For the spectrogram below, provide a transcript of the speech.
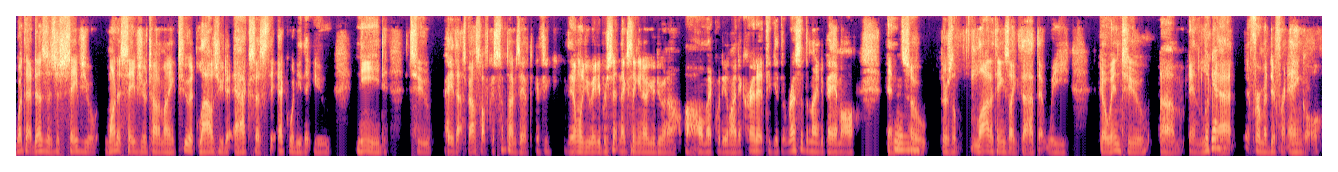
what that does is just saves you one, it saves you a ton of money. Two, it allows you to access the equity that you need to pay that spouse off. Cause sometimes they have to, if you, they only do 80%, next thing you know, you're doing a, a, home equity line of credit to get the rest of the money to pay them off. And mm-hmm. so there's a lot of things like that that we go into, um, and look yeah. at from a different angle.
